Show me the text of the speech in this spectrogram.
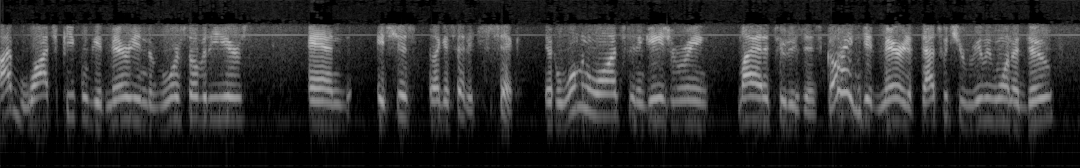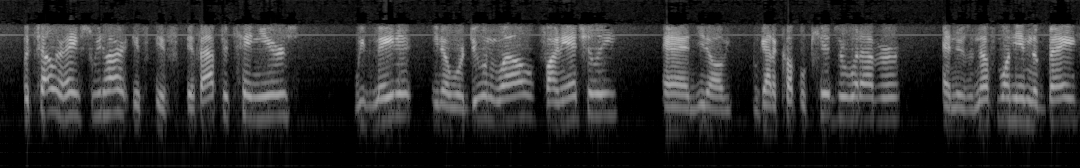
I've watched people get married and divorced over the years, and it's just like I said, it's sick. If a woman wants an engagement ring, my attitude is this: go ahead and get married if that's what you really want to do. But tell her, hey, sweetheart, if if if after ten years we've made it, you know, we're doing well financially, and you know we got a couple kids or whatever, and there's enough money in the bank,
